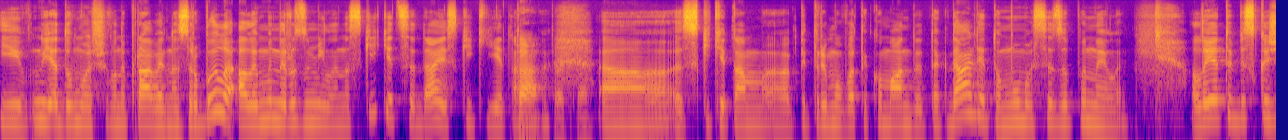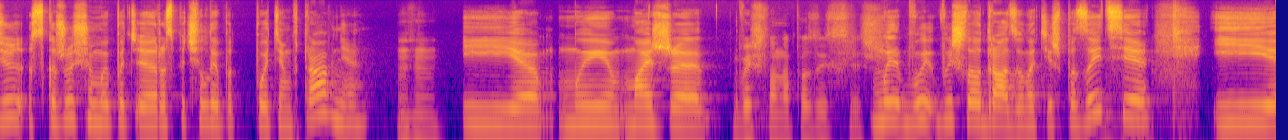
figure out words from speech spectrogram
І ну, я думаю, що вони правильно зробили, але ми не розуміли, наскільки це, да, і скільки є там. А, Скільки там е, підтримувати команду і так далі, тому ми все зупинили. Але я тобі скажу, скажу що ми розпочали пот- потім в травні, Мгм. і ми майже Вийшла на позиції. ми вийшли одразу на ті ж позиції, і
